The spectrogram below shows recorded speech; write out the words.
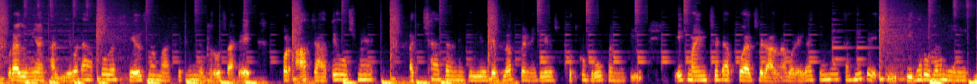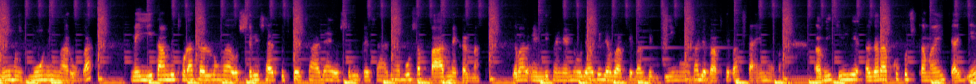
पूरा दुनिया खाली है बट आपको अगर सेल्स में मार्केटिंग में भरोसा है और आप चाहते हो उसमें अच्छा करने के लिए डेवलप करने के लिए खुद को ग्रो करने के लिए, एक माइंडसेट आपको ऐसे डालना पड़ेगा कि मैं कहीं पे इधर उधर मुँह नहीं मारूँगा। मैं ये काम भी थोड़ा कर लूँगा, उससे भी शायद कुछ पैसा आ जाए, उससे भी पैसा आ जाए, वो सब बाद में करना। जब आप इंडिपेंडेंट हो जाओगे, जब आपके पास एक टीम होगा, जब आपके पास टाइम होगा। अभी के लिए अगर आपको कुछ कमाई चाहिए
